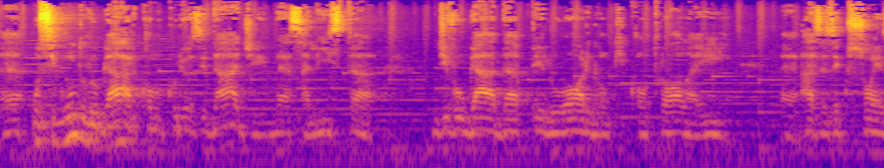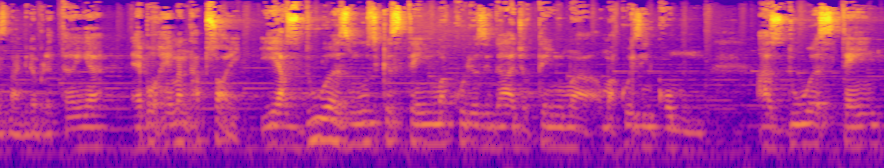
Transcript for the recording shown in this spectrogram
Uh, o segundo lugar, como curiosidade, nessa lista divulgada pelo órgão que controla aí, uh, as execuções na Grã-Bretanha, é Bohemian Rhapsody. E as duas músicas têm uma curiosidade, ou têm uma, uma coisa em comum. As duas têm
